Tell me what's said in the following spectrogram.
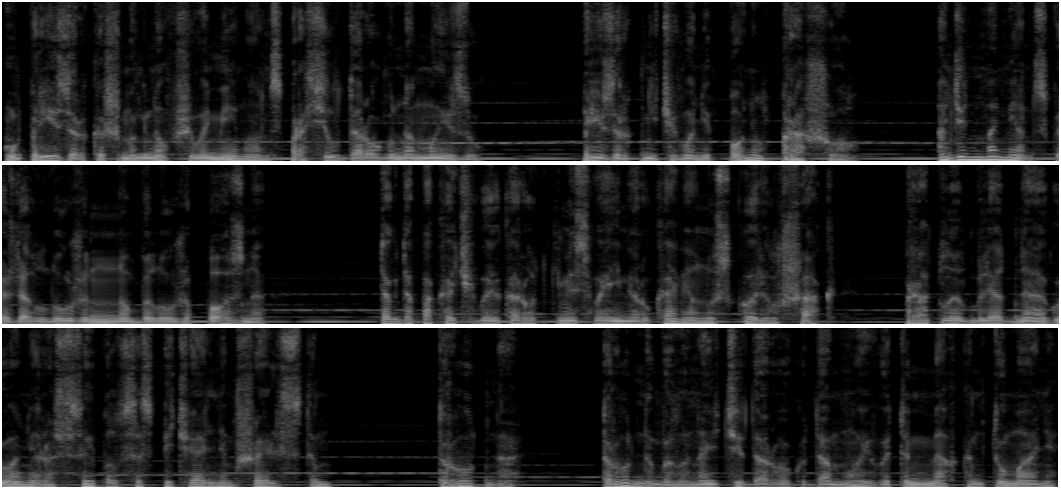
У призрака, шмыгнувшего мимо, он спросил дорогу на мызу. Призрак ничего не понял, прошел. «Один момент», — сказал Лужин, но было уже поздно. Тогда, покачивая короткими своими руками, он ускорил шаг. Проплыл бледный огонь и рассыпался с печальным шельстом. Трудно, трудно было найти дорогу домой в этом мягком тумане.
